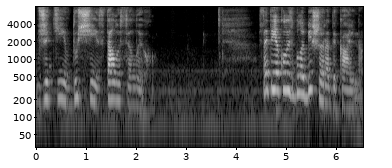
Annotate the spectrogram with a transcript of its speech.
в житті, в душі сталося лихо. Знаєте, я колись була більше радикальна.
